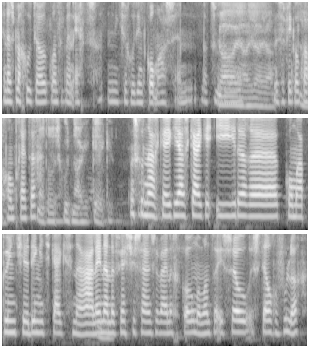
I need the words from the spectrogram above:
dat is maar goed ook, want ik ben echt niet zo goed in commas en dat soort Ja, dingen. ja, ja, ja. Dus dat vind ik ook Ja. wel gewoon prettig. Maar er is goed naar gekeken. Dat is goed nagekeken. Ja, ze kijken iedere komma, puntje, dingetje kijken ze naar. Alleen aan de vestjes zijn ze weinig gekomen, want dat is zo stelgevoelig.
